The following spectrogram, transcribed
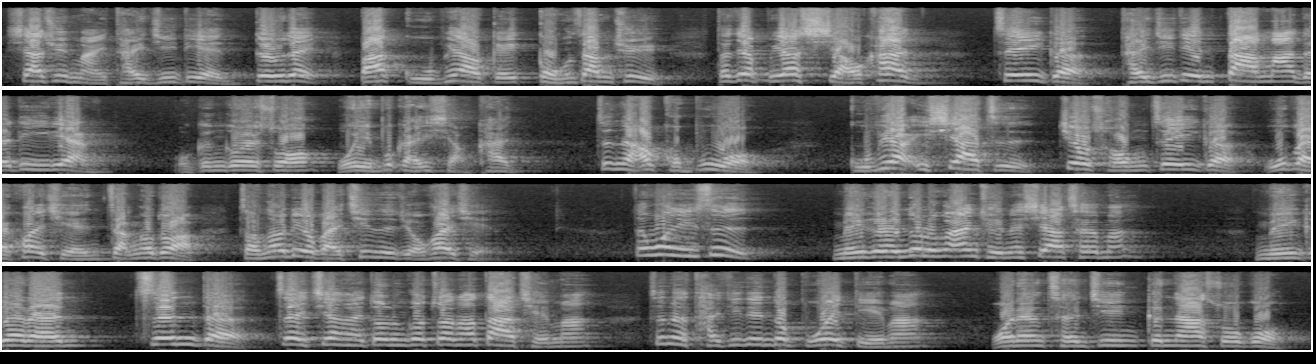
下去买台积电，对不对？把股票给拱上去，大家不要小看这一个台积电大妈的力量。我跟各位说，我也不敢小看，真的好恐怖哦！股票一下子就从这一个五百块钱涨到多少？涨到六百七十九块钱。但问题是，每个人都能够安全的下车吗？每个人真的在将来都能够赚到大钱吗？真的台积电都不会跌吗？王良曾经跟大家说过，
